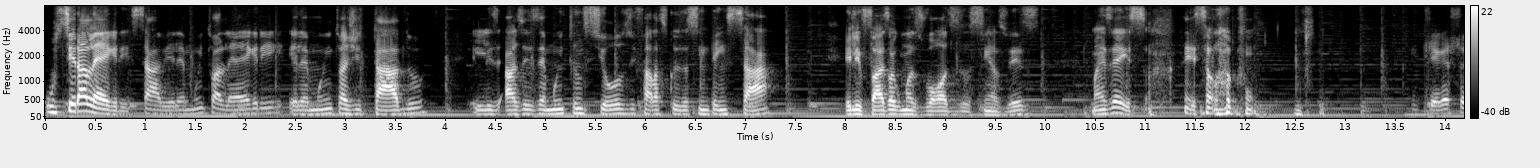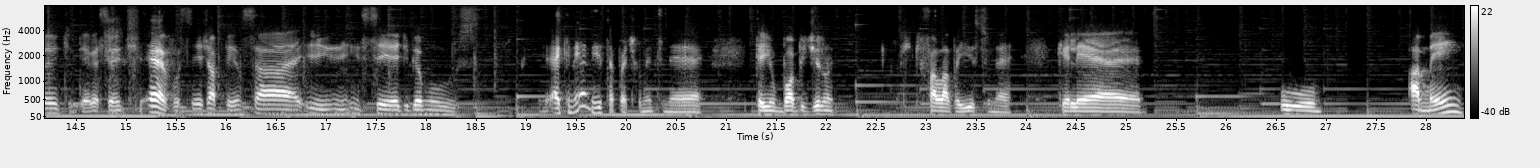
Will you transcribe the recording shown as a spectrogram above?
o ser alegre, sabe? Ele é muito alegre, ele é muito agitado, ele às vezes é muito ansioso e fala as coisas sem pensar. Ele faz algumas vozes assim às vezes, mas é isso. Esse é o Labum. Interessante, interessante. É, você já pensa em, em, ser, digamos. É que nem a Anitta, praticamente, né? Tem o Bob Dylan que falava isso, né? Que ele é o Amém,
